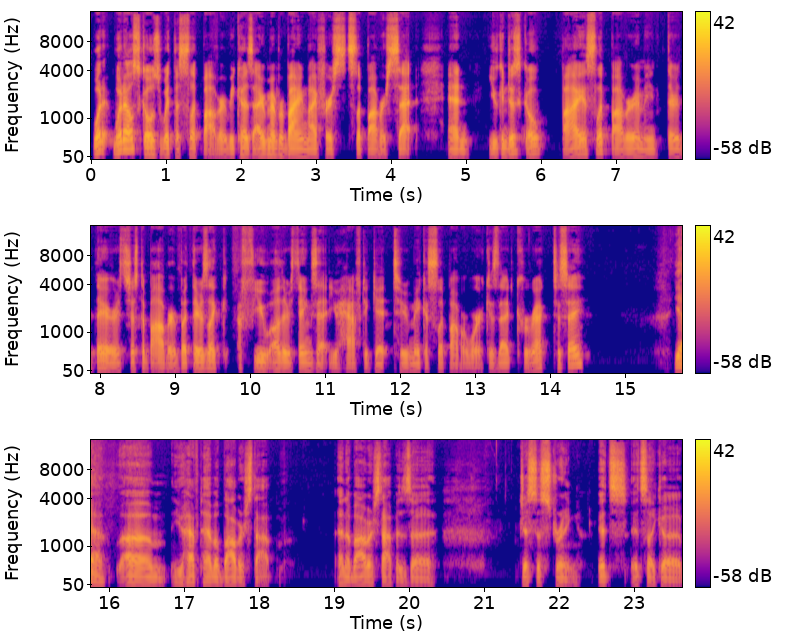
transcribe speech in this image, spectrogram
what what else goes with the slip bobber? Because I remember buying my first slip bobber set, and you can just go buy a slip bobber. I mean, they're there. It's just a bobber, but there's like a few other things that you have to get to make a slip bobber work. Is that correct to say? Yeah, um, you have to have a bobber stop, and a bobber stop is uh, just a string. It's it's like a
